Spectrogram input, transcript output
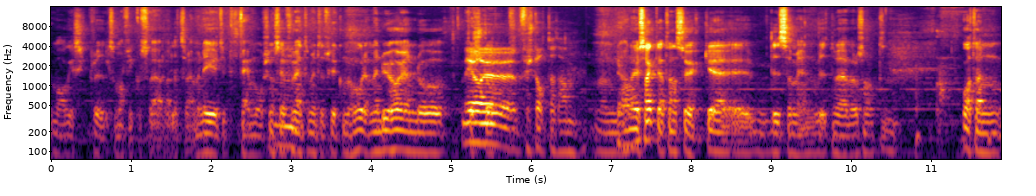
magisk pryl som man fick att sväva lite sådär. Men det är ju typ fem år sedan så jag förväntar mig inte att du ska komma ihåg det. Men du har ju ändå Mm. Men jag har ju förstått att han... Men han har ju sagt att han söker eh, visa med en vitvävare och sånt. Och att han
